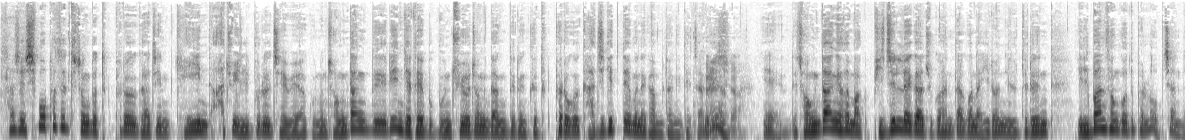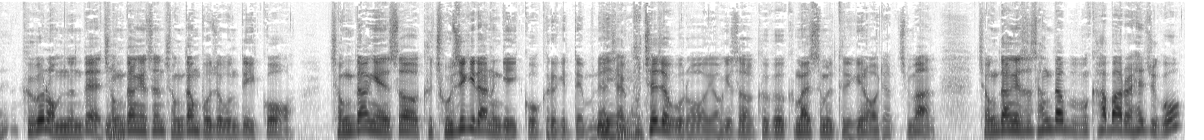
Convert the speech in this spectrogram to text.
사실 15% 정도 득표를 가진 개인 아주 일부를 제외하고는 정당들이 이제 대부분 주요 정당들은 그 득표력을 가지기 때문에 감당이 되잖아요. 그렇죠. 예. 근데 정당에서 막 빚을 내 가지고 한다거나 이런 일들은 일반 선거도 별로 없지 않나요? 그건 없는데 정당에서는 정당 보조금도 있고 정당에서 그 조직이라는 게 있고 그렇기 때문에 예, 제가 예. 구체적으로 여기서 그거 그 말씀을 드리기는 어렵지만 정당에서 상당 부분 커버를 해주고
